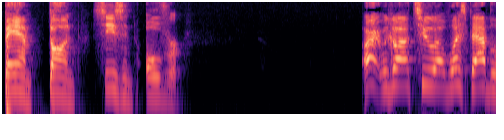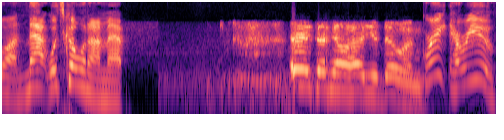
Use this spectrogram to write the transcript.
bam, done. Season over. All right, we go out to uh, West Babylon. Matt, what's going on, Matt? Hey Danielle, how you doing? Great. How are you?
